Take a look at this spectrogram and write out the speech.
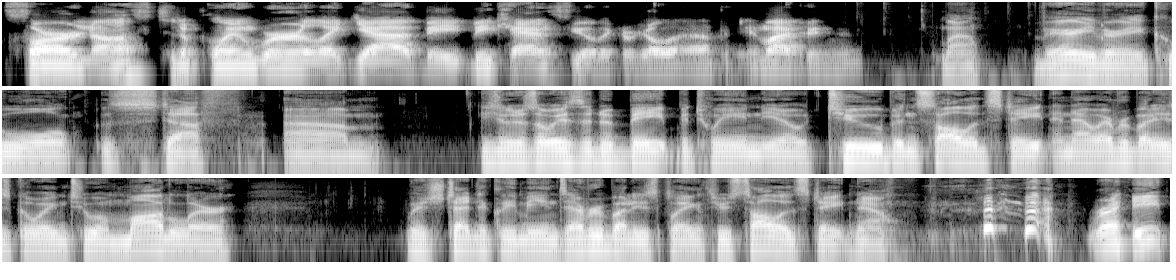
far enough to the point where like, yeah, they, they can feel like a real amp, in my opinion. Wow. Very, very cool stuff. Um, you know, there's always a debate between, you know, tube and solid state, and now everybody's going to a modeler, which technically means everybody's playing through solid state now. right?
